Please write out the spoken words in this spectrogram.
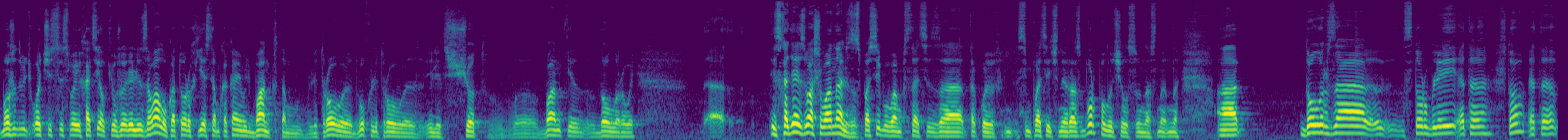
может быть, отчасти свои хотелки уже реализовал, у которых есть там какая-нибудь банк, там, литровая, двухлитровая, или счет в э, банке долларовый. Исходя из вашего анализа, спасибо вам, кстати, за такой симпатичный разбор получился у нас. На, на, а доллар за 100 э, рублей, это что? Это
